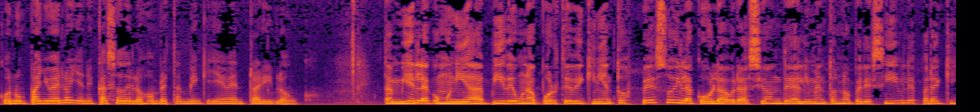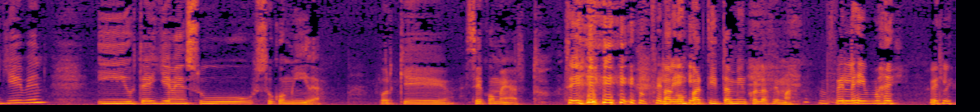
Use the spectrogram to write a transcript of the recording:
con un pañuelo y en el caso de los hombres también que lleven blanco. También la comunidad pide un aporte de 500 pesos y la colaboración de alimentos no perecibles para que lleven y ustedes lleven su, su comida, porque se come harto. Sí, para compartir también con las demás. Feliz, May, feliz.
